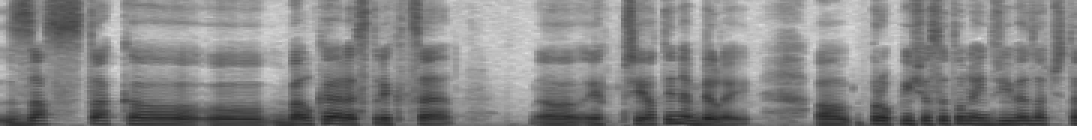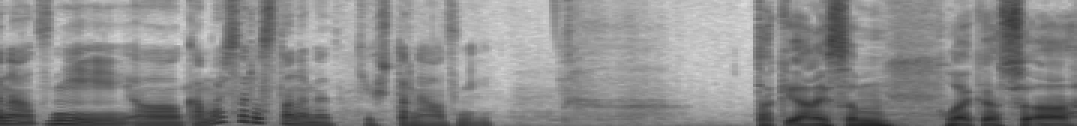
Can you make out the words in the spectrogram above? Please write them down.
zas tak uh, velké restrikce jak přijaty nebyly. Propíše se to nejdříve za 14 dní. Kam až se dostaneme těch 14 dní? Tak já nejsem lékař a...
